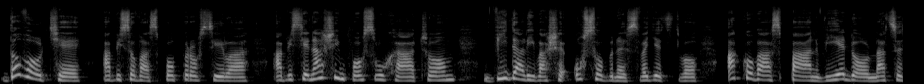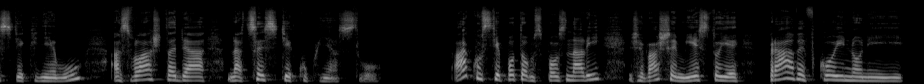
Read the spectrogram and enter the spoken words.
Dovolte, aby som vás poprosila, aby ste našim poslucháčom vydali vaše osobné svedectvo, ako vás pán viedol na ceste k nemu a zvlášť teda na ceste ku kňastvu. Ako ste potom spoznali, že vaše miesto je práve v koinonii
